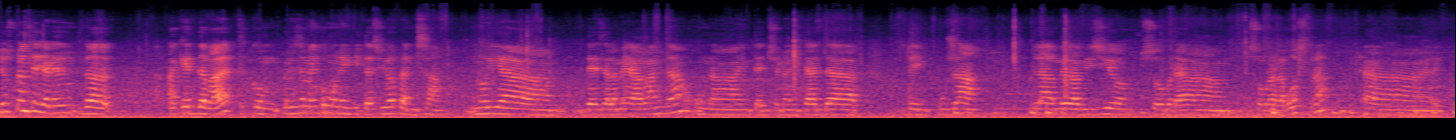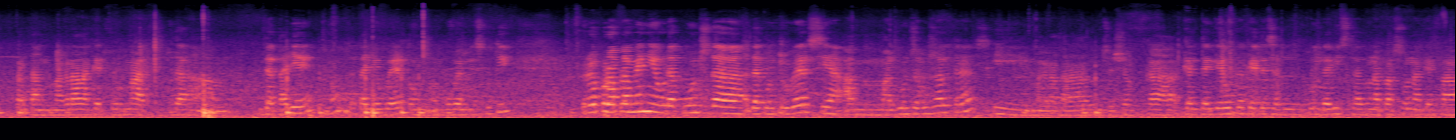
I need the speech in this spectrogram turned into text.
jo us plantejaré de, aquest debat com, precisament com una invitació a pensar. No hi ha, des de la meva banda, una intencionalitat d'imposar la meva visió sobre, sobre la vostra. Eh, per tant, m'agrada aquest format de, de taller, no? de taller obert on, on puguem discutir, però probablement hi haurà punts de, de controvèrsia amb alguns de vosaltres i m'agradarà doncs, això, que, que entengueu que aquest és el punt de vista d'una persona que fa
